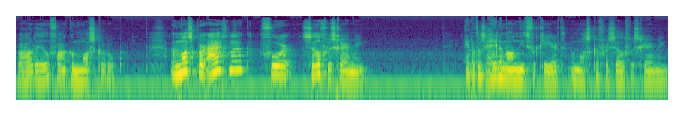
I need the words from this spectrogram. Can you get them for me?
We houden heel vaak een masker op. Een masker eigenlijk voor zelfbescherming. En dat is helemaal niet verkeerd, een masker voor zelfbescherming.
